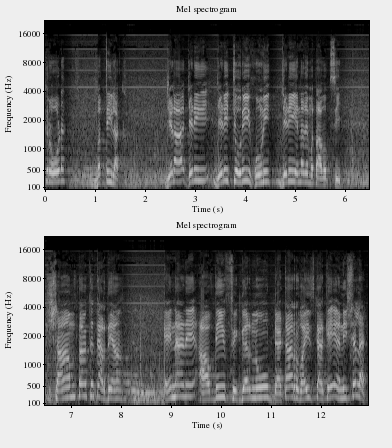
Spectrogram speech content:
ਕਰੋੜ 32 ਲੱਖ। ਜਿਹੜਾ, ਜਿਹੜੀ ਜਿਹੜੀ ਚੋਰੀ ਹੋਣੀ, ਜਿਹੜੀ ਇਹਨਾਂ ਦੇ ਮੁਤਾਬਕ ਸੀ। ਸ਼ਾਮ ਤੱਕ ਕਰਦਿਆਂ ਇਹਨਾਂ ਨੇ ਆਪਦੀ ਫਿਗਰ ਨੂੰ ਡਾਟਾ ਰਿਵਾਈਜ਼ ਕਰਕੇ ਇਨੀਸ਼ੀਅਲ ਹੈ।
